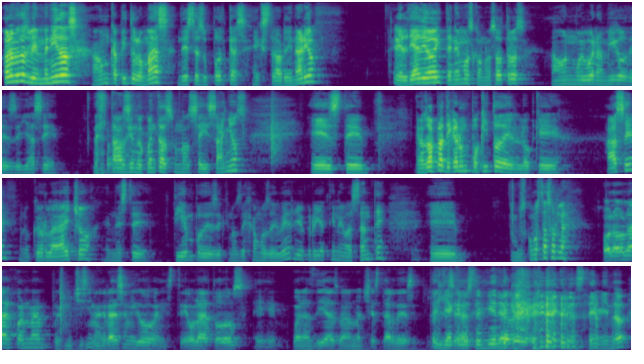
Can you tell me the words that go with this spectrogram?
Hola amigos, bienvenidos a un capítulo más de este su podcast extraordinario. El día de hoy tenemos con nosotros a un muy buen amigo desde ya hace, estamos haciendo cuentas, unos seis años. Este, que nos va a platicar un poquito de lo que hace, lo que Orla ha hecho en este tiempo desde que nos dejamos de ver. Yo creo ya tiene bastante. Eh, pues, ¿Cómo estás, Orla? Hola, hola Juanma, pues muchísimas gracias amigo, este, hola a todos, eh, buenos días, buenas noches, tardes. El día que, lo estén viendo. El día que lo estén viendo.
